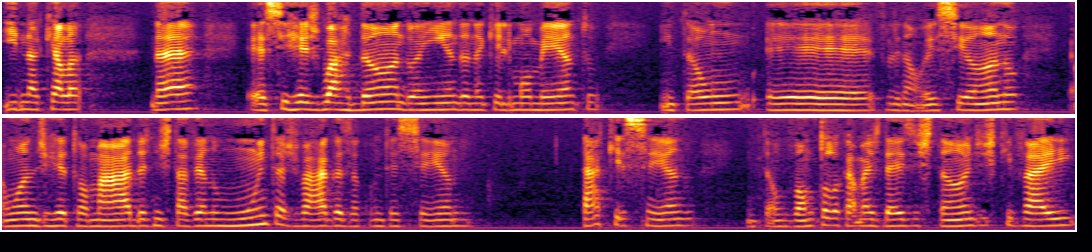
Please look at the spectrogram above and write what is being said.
e naquela, né, é, se resguardando ainda naquele momento. Então, é, falei, não, esse ano é um ano de retomada, a gente está vendo muitas vagas acontecendo, está aquecendo, então vamos colocar mais 10 estandes que vai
